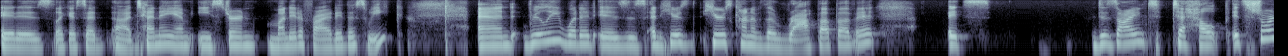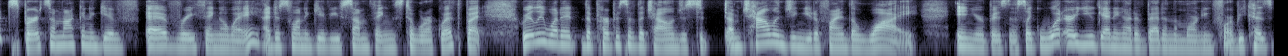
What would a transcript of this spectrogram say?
It is like i said uh, 10 a.m eastern monday to friday this week. And really what it is is and here's here's kind of the wrap up of it it's designed to help it's short spurts. I'm not going to give everything away. I just want to give you some things to work with. But really what it the purpose of the challenge is to i'm challenging you to find the why in your business. Like what are you getting out of bed in the morning for? Because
